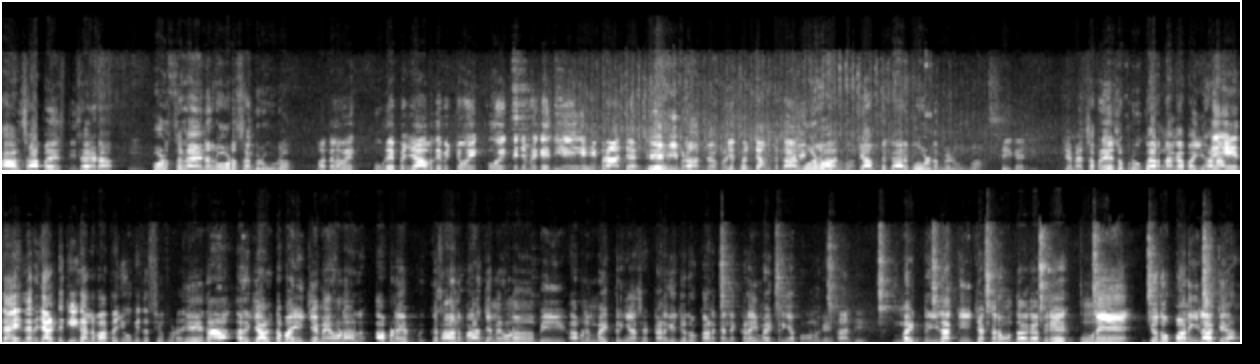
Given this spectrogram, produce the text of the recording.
Khalsa pesticide police line road Sangrur. ਮਤਲਬ ਇਹ ਪੂਰੇ ਪੰਜਾਬ ਦੇ ਵਿੱਚੋਂ ਇੱਕੋ ਇੱਕ ਜਿਵੇਂ ਕਹਿੰਦੀ ਇਹੀ ਬ੍ਰਾਂਚ ਹੈ। ਇਹੀ ਬ੍ਰਾਂਚ ਆ ਬਾਈ। ਜਿੱਥੋਂ ਚਮਤਕਾਰ ਗੋਲਡ ਮਿਲੂਗਾ। ਚਮਤਕਾਰ 골ਡ ਮਿਲੂਗਾ। ਠੀਕ ਹੈ ਜੀ। ਜਿਵੇਂ ਸਪਰੇਅ ਸਪਰੂ ਕਰਨਾਗਾ ਬਾਈ ਤੇ ਹਨਾ ਇਹਦਾ ਇਹਦਾ ਰਿਜ਼ਲਟ ਕੀ ਗੱਲਬਾਤ ਹੈ ਜੀ ਉਹ ਵੀ ਦੱਸਿਓ ਥੋੜਾ ਜਿਹਾ। ਇਹਦਾ ਰਿਜ਼ਲਟ ਬਾਈ ਜਿਵੇਂ ਹੁਣ ਆਪਣੇ ਕਿਸਾਨ ਭਰਾ ਜਿਵੇਂ ਹੁਣ ਵੀ ਆਪਣੇ ਮੈਟਰੀਆਂ ਸੱਟਣਗੇ ਜਦੋਂ ਕਣਕ ਨਿਕਲੇ ਮੈਟਰੀਆਂ ਪਾਉਣਗੇ। ਹਾਂਜੀ। ਮੈਟਰੀ ਦਾ ਕੀ ਚੱਕਰ ਹੁੰਦਾਗਾ ਵੀਰੇ? ਉਹਨੇ ਜਦੋਂ ਪਾਣੀ ਲੱਗ ਗਿਆ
